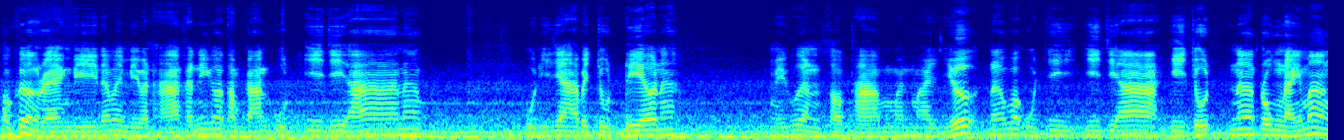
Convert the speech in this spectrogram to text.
ก็เครื่องแรงดีนะไม่มีปัญหาคันนี้ก็ทำการอุด EGR นะครับอุด EGR ไปจุดเดียวนะ มีเพื่อนสอบถามมันมาเยอะนะว่าอุด EGR กี่จุดนะตรงไหนมั่ง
